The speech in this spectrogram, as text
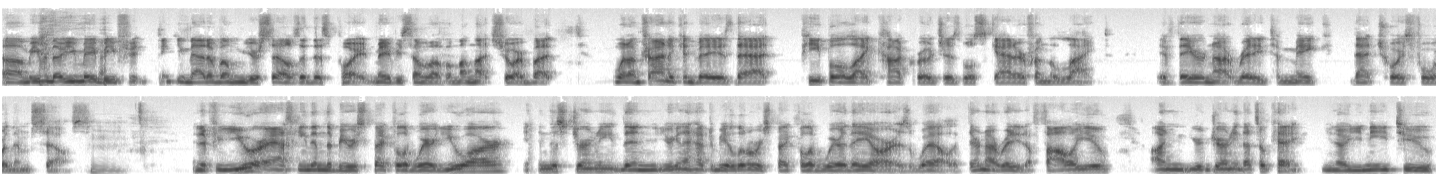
um, even though you may be f- thinking that of them yourselves at this point. Maybe some of them, I'm not sure. But what I'm trying to convey is that people like cockroaches will scatter from the light if they are not ready to make that choice for themselves. Hmm. And if you are asking them to be respectful of where you are in this journey, then you're going to have to be a little respectful of where they are as well. If they're not ready to follow you on your journey, that's okay. You know, you need to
